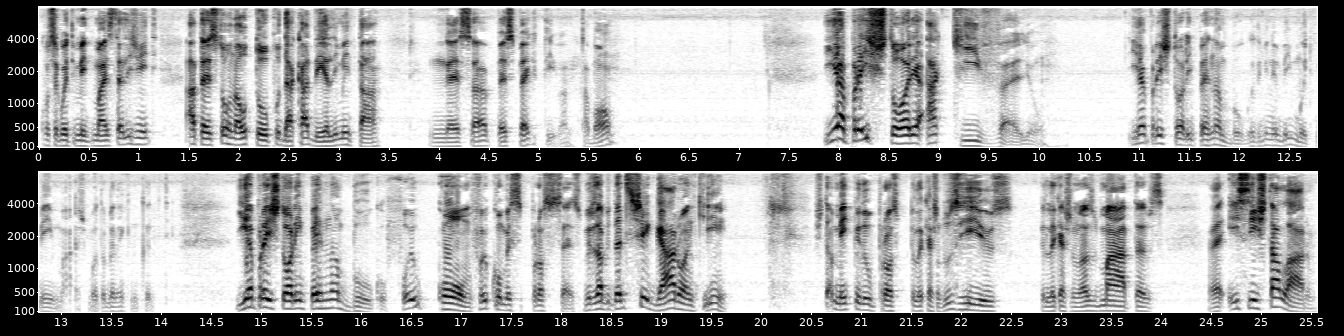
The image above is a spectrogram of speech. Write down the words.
consequentemente mais inteligente, até se tornar o topo da cadeia alimentar nessa perspectiva, tá bom? E a pré-história aqui, velho. E a pré-história em Pernambuco? Eu diminui bem muito minha imagem, bota bem aqui no cantinho. E a pré-história em Pernambuco? Foi o como? Foi como esse processo? Os habitantes chegaram aqui justamente pelo, pela questão dos rios, pela questão das matas, né, e se instalaram.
